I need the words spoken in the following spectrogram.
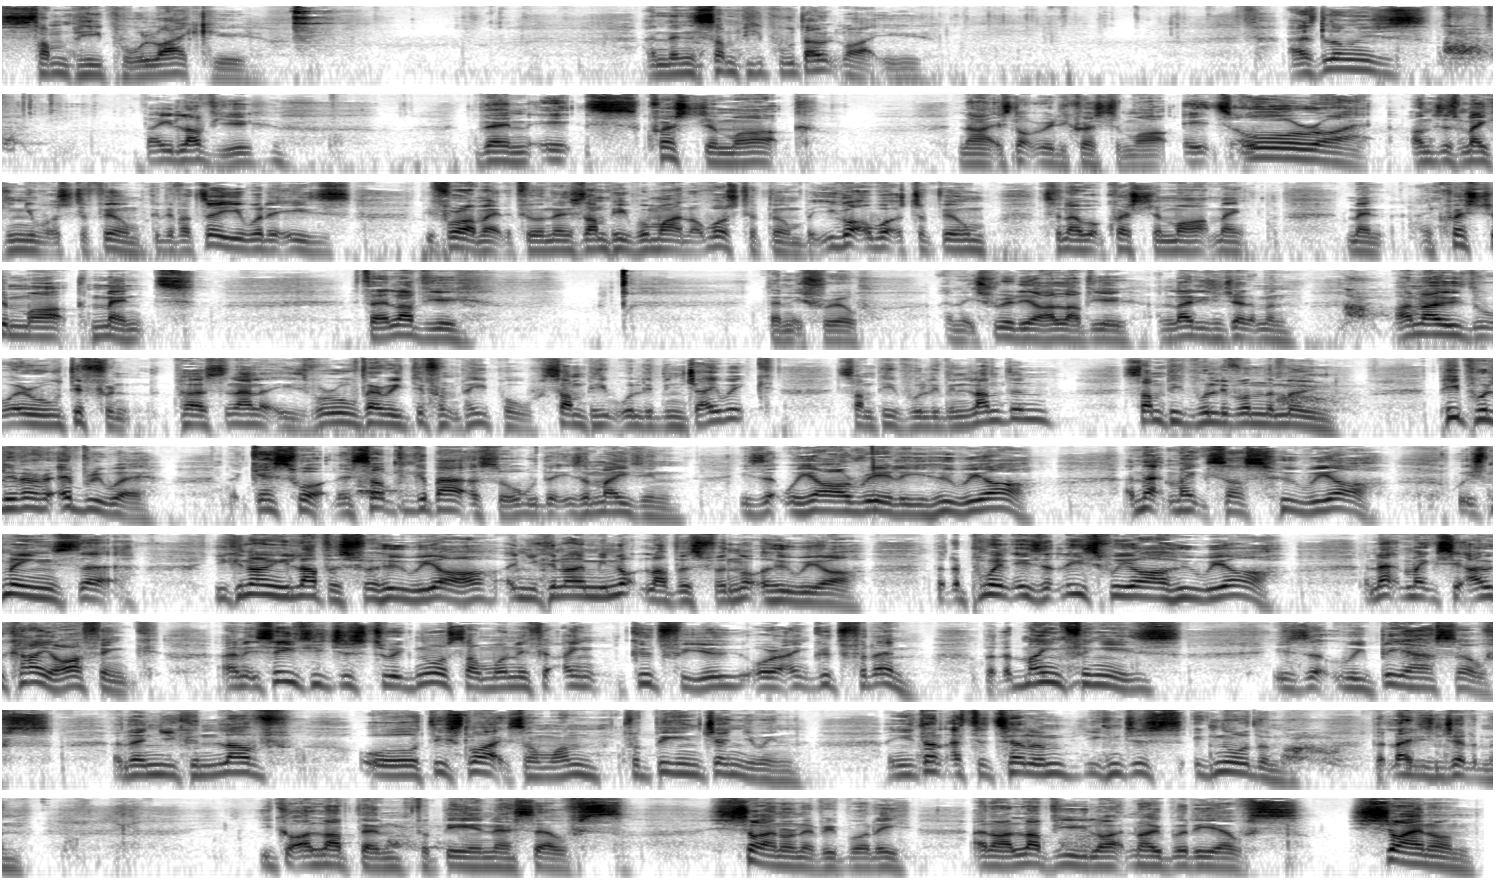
some people like you. And then some people don't like you. As long as they love you, then it's question mark. No, it's not really question mark. It's all right. I'm just making you watch the film. Because if I tell you what it is before I make the film, then some people might not watch the film. But you got to watch the film to know what question mark meant. meant. And question mark meant if they love you, then it's real. And it's really I love you. And ladies and gentlemen, I know that we're all different personalities. We're all very different people. Some people live in Jaywick. Some people live in London. Some people live on the moon. People live everywhere. But guess what? There's something about us all that is amazing, is that we are really who we are. And that makes us who we are, which means that you can only love us for who we are and you can only not love us for not who we are. But the point is, at least we are who we are. And that makes it okay, I think. And it's easy just to ignore someone if it ain't good for you or it ain't good for them. But the main thing is, is that we be ourselves. And then you can love or dislike someone for being genuine. And you don't have to tell them, you can just ignore them. But ladies and gentlemen, you got to love them for being themselves. Shine on everybody. And I love you like nobody else. Shine on.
